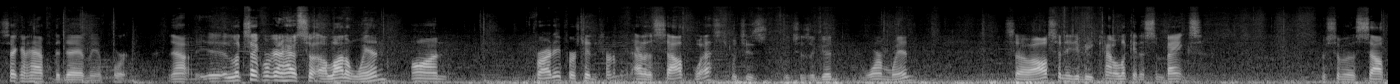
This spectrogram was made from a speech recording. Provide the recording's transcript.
Second half of the day will be important. Now it looks like we're gonna have a lot of wind on Friday, first day of the tournament, out of the southwest, which is which is a good warm wind. So I also need to be kind of looking at some banks for some of the south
